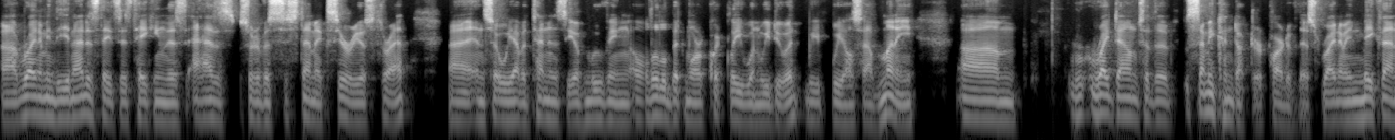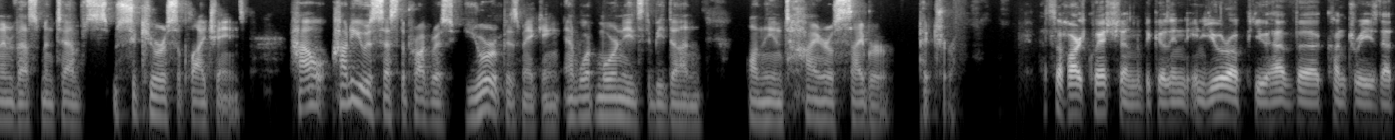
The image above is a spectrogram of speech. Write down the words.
uh, right? I mean the united states is taking this as sort of a systemic serious threat uh, and so we have a tendency of moving a little bit more quickly when we do it. We, we also have money. Um, right down to the semiconductor part of this, right? I mean, make that investment to have secure supply chains. How how do you assess the progress Europe is making, and what more needs to be done on the entire cyber picture? That's a hard question because in, in Europe you have uh, countries that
